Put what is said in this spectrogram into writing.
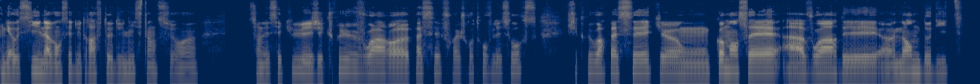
il y a aussi une avancée du draft du NIST, hein, sur, sur les sécu et j'ai cru voir, passer, que je retrouve les sources, j'ai cru voir passer qu'on commençait à avoir des, normes d'audit,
